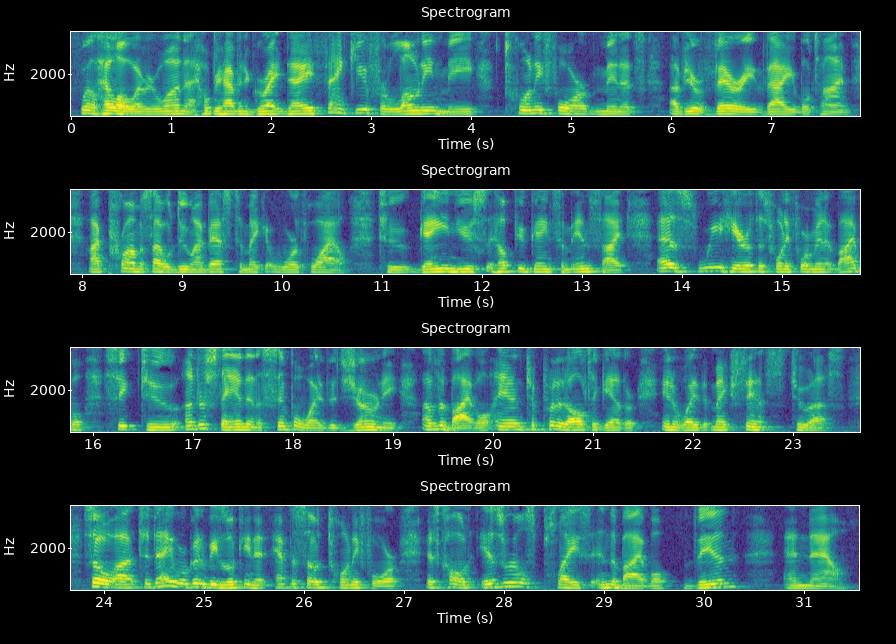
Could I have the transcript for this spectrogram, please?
Well, hello everyone. I hope you're having a great day. Thank you for loaning me 24 minutes of your very valuable time. I promise I will do my best to make it worthwhile, to gain you, help you gain some insight as we here at the 24 Minute Bible seek to understand in a simple way the journey of the Bible and to put it all together in a way that makes sense to us. So uh, today we're going to be looking at episode 24. It's called Israel's Place in the Bible, Then and Now.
